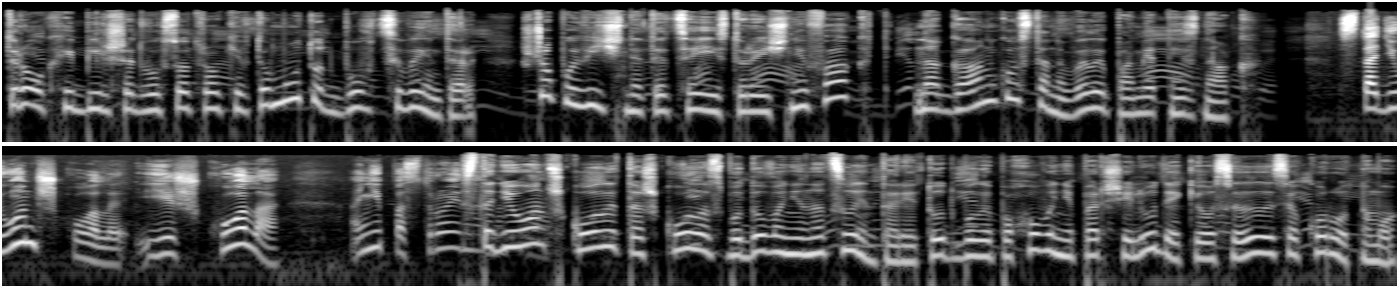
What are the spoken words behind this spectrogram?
трохи більше 200 років тому тут був цвинтар. Щоб увічнити цей історичний факт, на ганку встановили пам'ятний знак. Стадіон школи і школа. Стадіон, школи та школа збудовані на цвинтарі. Тут були поховані перші люди, які оселилися в Коротному.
